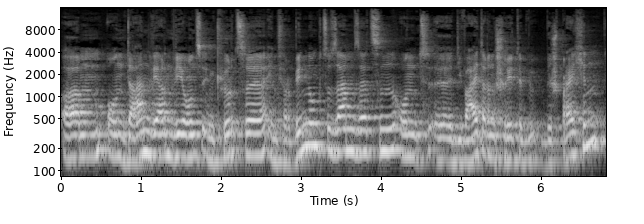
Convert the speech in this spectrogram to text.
Ähm, und dann werden wir uns in Kürze in Verbindung zusammensetzen und äh, die weiteren Schritte besprechen.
